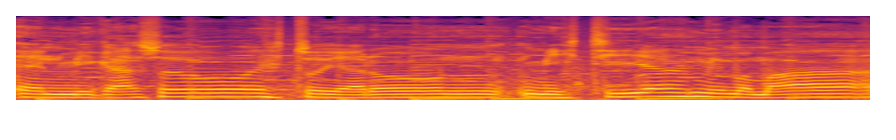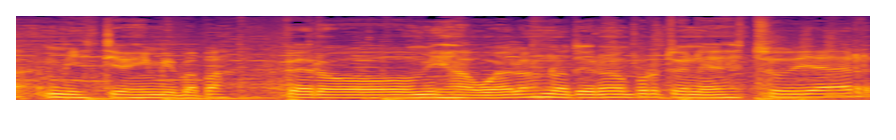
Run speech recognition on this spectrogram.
En mi caso estudiaron mis tías, mi mamá, mis tíos y mi papá pero mis abuelos no tuvieron oportunidad de estudiar.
